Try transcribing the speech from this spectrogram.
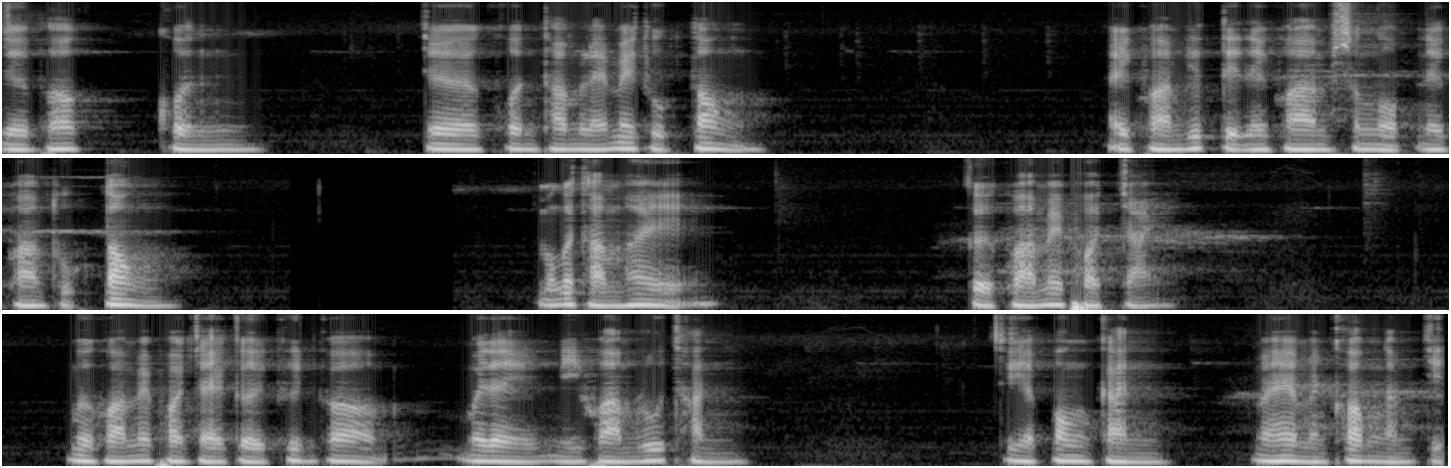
โดยเพราะคนเจอคนทำอะไรไม่ถูกต้องไอ้ความยึดติดในความสงบในความถูกต้อง มันก็ทำให้เกิดความไม่พอใจ เมื่อความไม่พอใจเกิดขึ้นก็ไม่ได้มีความรู้ทัน ที่จะป้องกันไม่ให้มันครอบงำจิต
